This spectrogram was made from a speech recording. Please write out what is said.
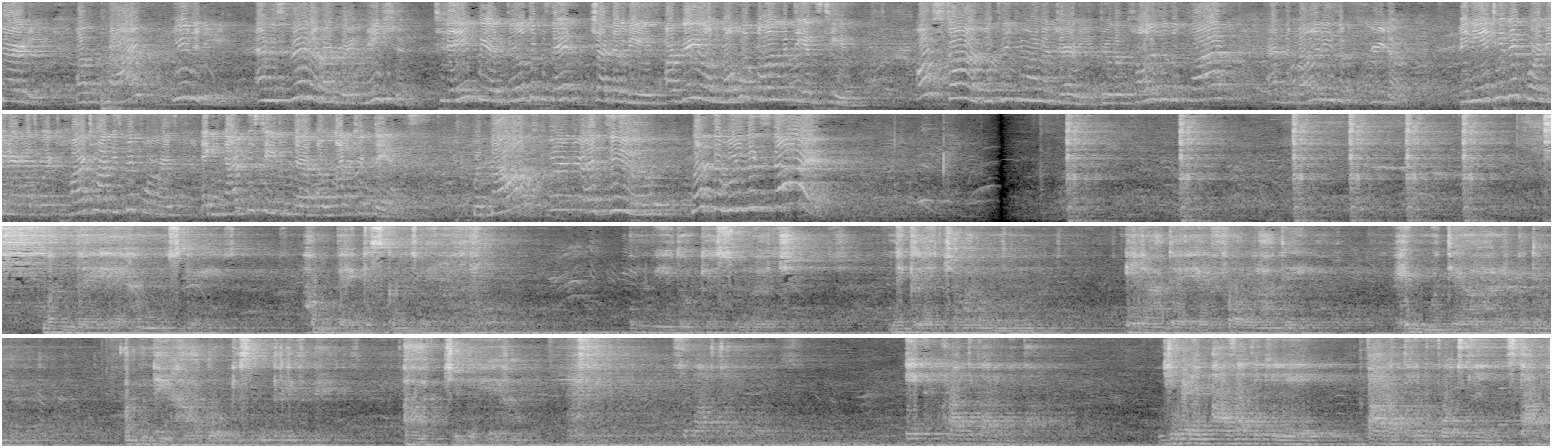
journey of pride, unity, and the spirit of our great nation. Today, we are thrilled to present Chattambies, our very own MoHAM Bollywood dance team. Our stars will take you on a journey through the colors of the flag and the melodies of freedom. Bini and their coordinator, has worked hard to have these performers ignite the stage with their electric dance. Without further ado, let the stop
